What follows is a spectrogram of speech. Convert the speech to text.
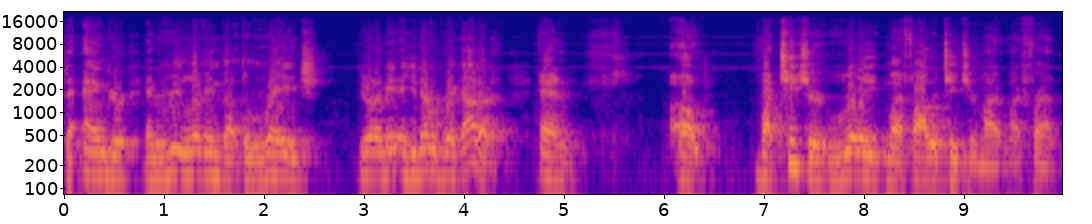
the anger and reliving the, the rage. You know what I mean? And you never break out of it. And, uh, my teacher, really my father teacher, my, my friend,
